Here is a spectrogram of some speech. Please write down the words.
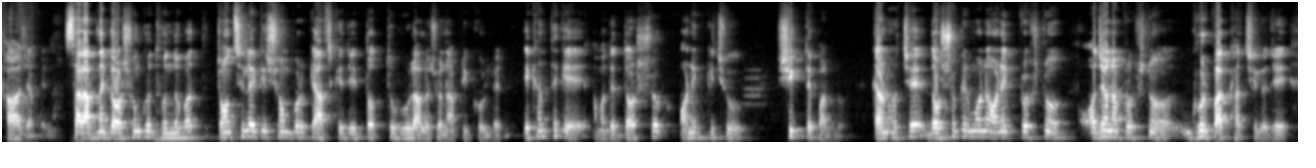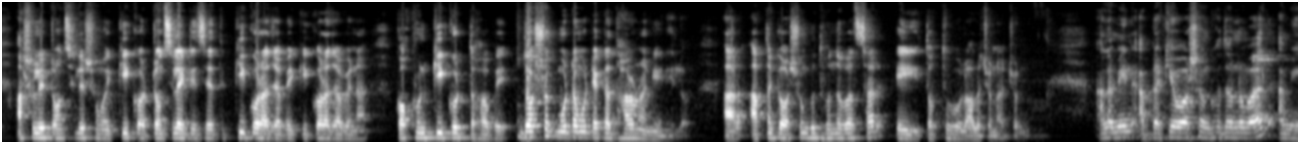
খাওয়া যাবে না। স্যার, আপনাকে অসংখ্য ধন্যবাদ। টনসিলাইটিস সম্পর্কে আজকে যে তথ্যবহুল আলোচনা আপনি করলেন, এখান থেকে আমাদের দর্শক অনেক কিছু শিখতে পারল। কারণ হচ্ছে দর্শকের মনে অনেক প্রশ্ন, অজানা প্রশ্ন ঘুরপাক খাচ্ছিল যে আসলে টনসিলের সময় কি টনসিলাইটিসে কি করা যাবে, কি করা যাবে না, কখন কি করতে হবে? দর্শক মোটামুটি একটা ধারণা নিয়ে নিল। আর আপনাকে অসংখ্য ধন্যবাদ স্যার এই তথ্যবহুল আলোচনার জন্য। আলামিন, আপনাকেও অসংখ্য ধন্যবাদ। আমি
